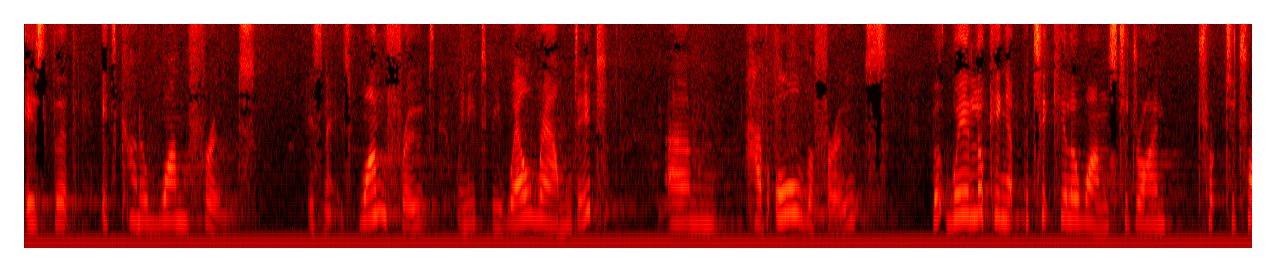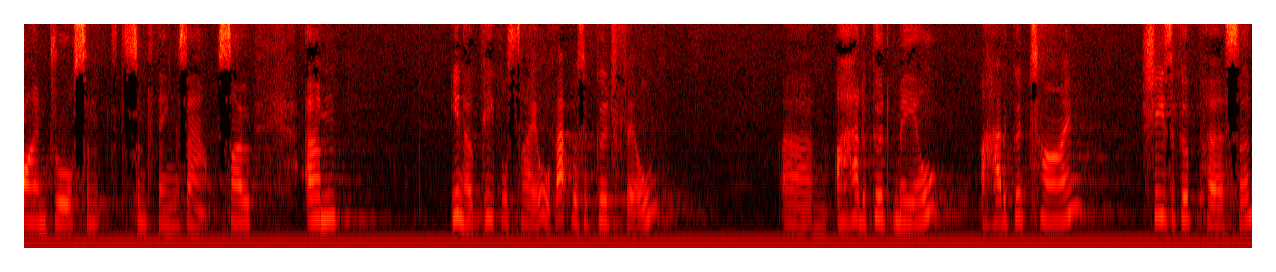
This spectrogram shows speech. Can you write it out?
is that it's kind of one fruit, isn't it? It's one fruit. We need to be well rounded, um, have all the fruits, but we're looking at particular ones to try and, tr- to try and draw some, some things out. So, um, you know, people say, oh, that was a good film. Um, I had a good meal. I had a good time. She's a good person.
